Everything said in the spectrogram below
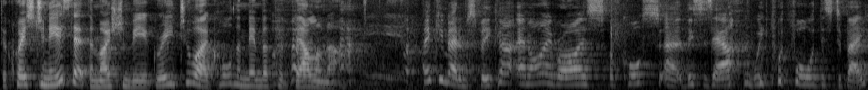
The question is that the motion be agreed to. I call the member for Ballina. Thank you, Madam Speaker. And I rise, of course, uh, this is our, we put forward this debate,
